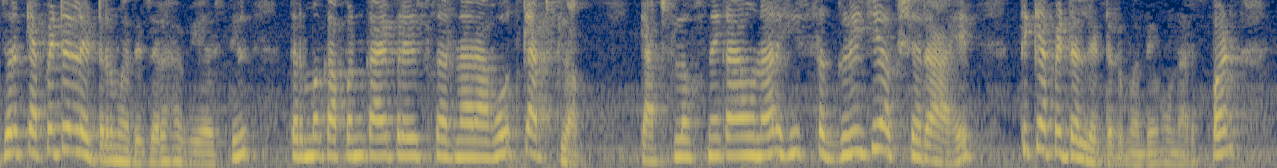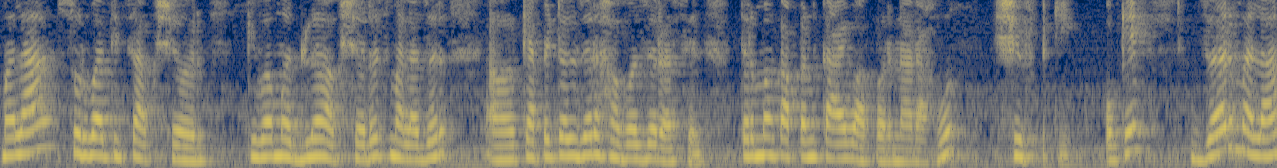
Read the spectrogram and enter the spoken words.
जर कॅपिटल लेटरमध्ये जर हवी असतील तर मग आपण काय प्रेस करणार आहोत? कॅप्सलॉक कॅप्सलॉक्सने काय होणार? ही सगळी जी अक्षरं आहेत ती कॅपिटल लेटरमध्ये होणार. पण मला सुरुवातीचं अक्षर किंवा मधलं अक्षरच मला जर कॅपिटल जर हवं जर असेल तर मग आपण काय वापरणार आहोत? शिफ्ट की ओके जर मला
